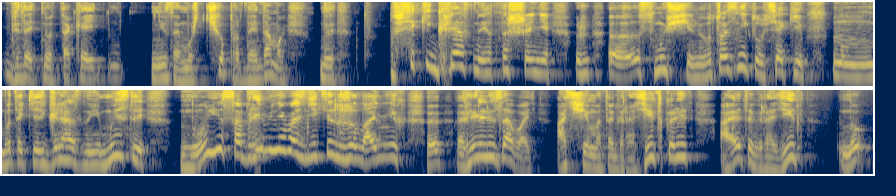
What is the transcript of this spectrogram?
видать, ну, такая, не знаю, может, чопорная дама, ну, всякие грязные отношения э, с мужчиной. Вот возникнут всякие вот такие грязные мысли, ну и со временем возникнет желание их э, реализовать. А чем это грозит, говорит? А это грозит, ну,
